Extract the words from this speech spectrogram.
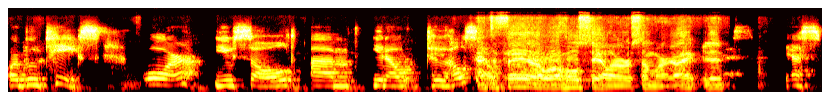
or boutiques, or you sold, um, you know, to wholesale. At the fair or a wholesaler or somewhere, right? Yes. Yes.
